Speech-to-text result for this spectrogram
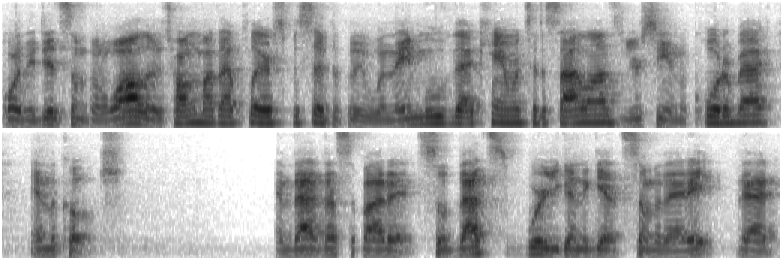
or they did something while they're talking about that player specifically, when they move that camera to the sidelines, you're seeing the quarterback and the coach. And that that's about it. So that's where you're gonna get some of that it, that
